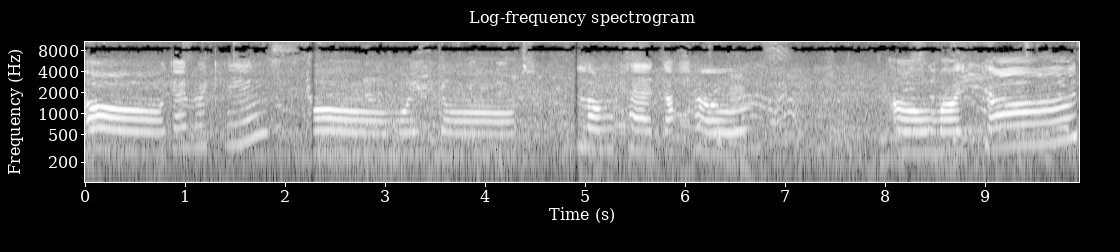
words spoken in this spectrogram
oh, gave her a kiss. Oh my god. Long hair hose. Oh my god.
